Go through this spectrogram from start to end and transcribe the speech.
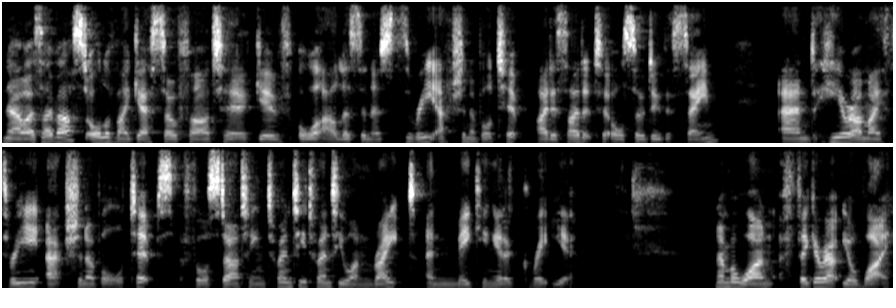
Now, as I've asked all of my guests so far to give all our listeners three actionable tips, I decided to also do the same and here are my three actionable tips for starting 2021 right and making it a great year. Number one, figure out your why.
